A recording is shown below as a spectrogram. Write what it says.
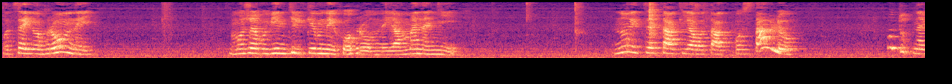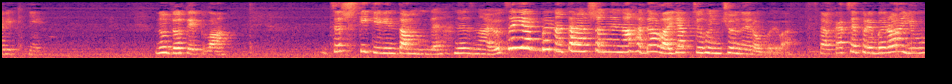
Оцей огромний. Може, він тільки в них огромний, а в мене ні. Ну і це так я отак поставлю. Отут на вікні. Ну, до тепла. Це ж скільки він там буде, не знаю. Це якби Наташа не нагадала, я б цього нічого не робила. Так, а це прибираю,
